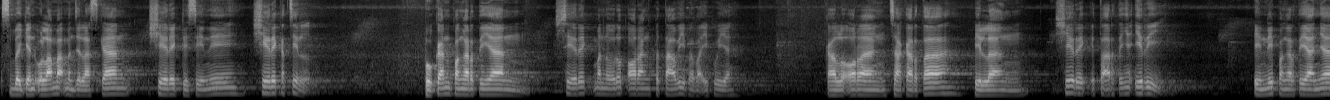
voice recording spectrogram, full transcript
sebagian ulama menjelaskan syirik di sini syirik kecil. Bukan pengertian syirik menurut orang Betawi Bapak Ibu ya. Kalau orang Jakarta bilang syirik itu artinya iri. Ini pengertiannya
